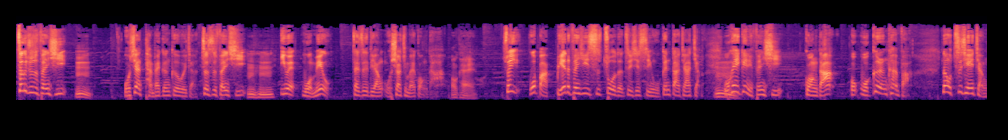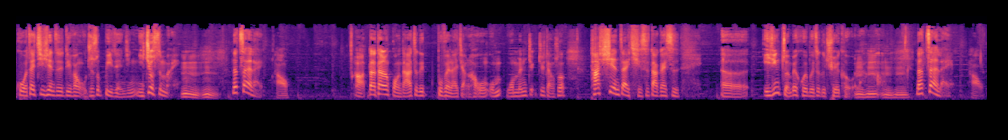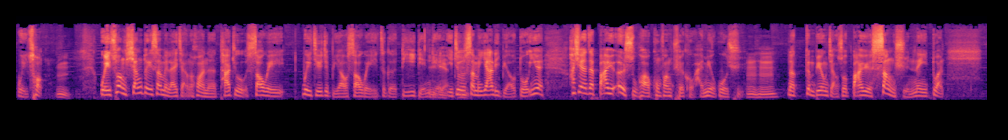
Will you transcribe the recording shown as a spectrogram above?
这个就是分析，嗯，我现在坦白跟各位讲，这是分析，嗯哼，因为我没有在这个地方，我需要去买广达，OK。所以我把别的分析师做的这些事情，我跟大家讲，嗯、我可以跟你分析广达，我我个人看法。那我之前也讲过，在季线这个地方，我就说闭着眼睛，你就是买。嗯嗯。那再来，好啊，那当然广达这个部分来讲哈，我我们我们就就讲说，它现在其实大概是呃已经准备回补这个缺口了。嗯好，嗯嗯。那再来，好，伟创，嗯，伟创相对上面来讲的话呢，它就稍微。位阶就比较稍微这个低一点点，点也就是上面压力比较多，嗯、因为它现在在八月二十五号空方缺口还没有过去，嗯哼，那更不用讲说八月上旬那一段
